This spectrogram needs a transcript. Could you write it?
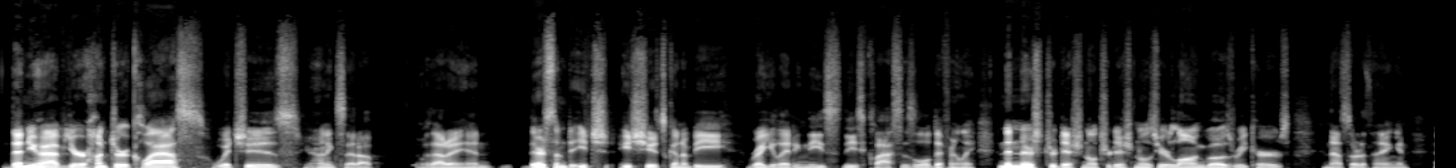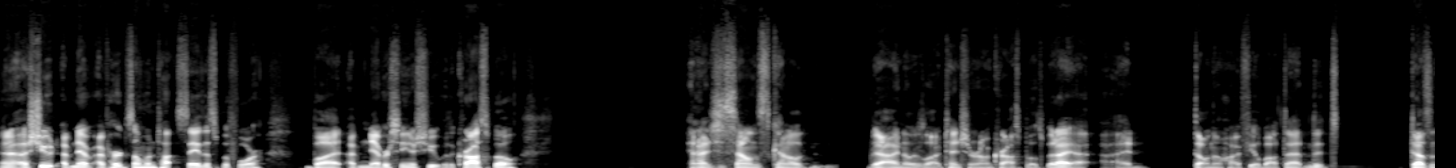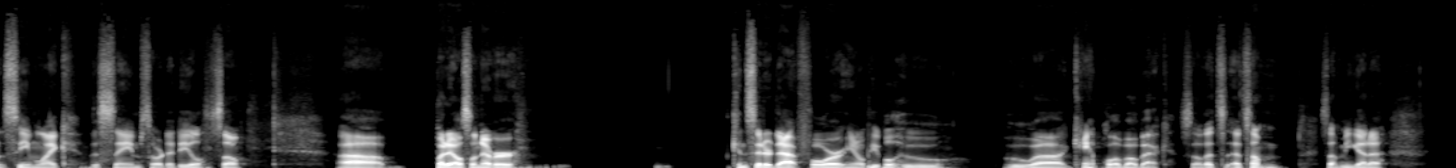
then you have your hunter class, which is your hunting setup without it. And there's some each each shoot's going to be regulating these these classes a little differently. And then there's traditional. Traditionals, your long bows, recurves, and that sort of thing. And, and a shoot, I've never I've heard someone ta- say this before, but I've never seen a shoot with a crossbow. And it just sounds kind of yeah. I know there's a lot of tension around crossbows, but I I don't know how I feel about that. It doesn't seem like the same sort of deal. So, uh, but I also never considered that for you know people who who uh, can't pull a bow back. So that's that's something something you gotta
